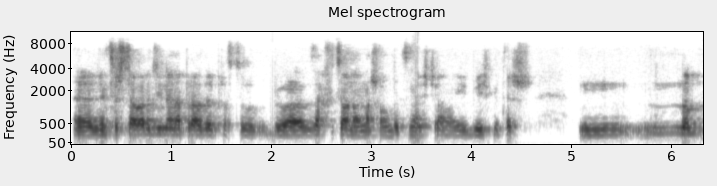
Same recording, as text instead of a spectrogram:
E, więc też cała rodzina naprawdę po prostu była zachwycona naszą obecnością i byliśmy też, mm, no,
